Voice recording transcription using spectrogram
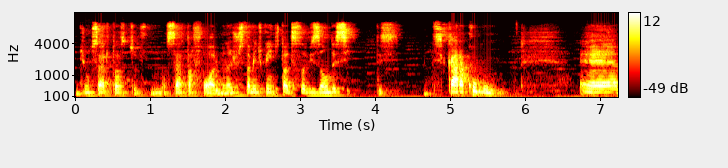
de, um certo, uma certa forma, né? justamente porque a gente está dessa visão desse, desse, desse cara comum. É,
